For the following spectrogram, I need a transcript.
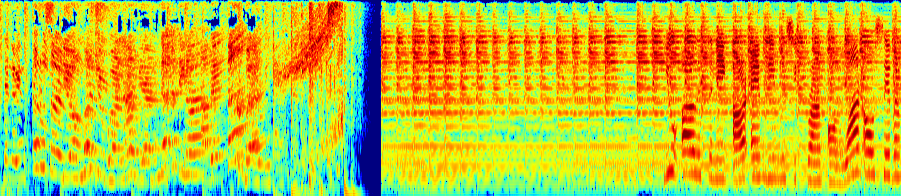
Dengerin terus radio Mercu Buana biar nggak ketinggalan update terbarunya. You are listening RMD Music Prime on 107.1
